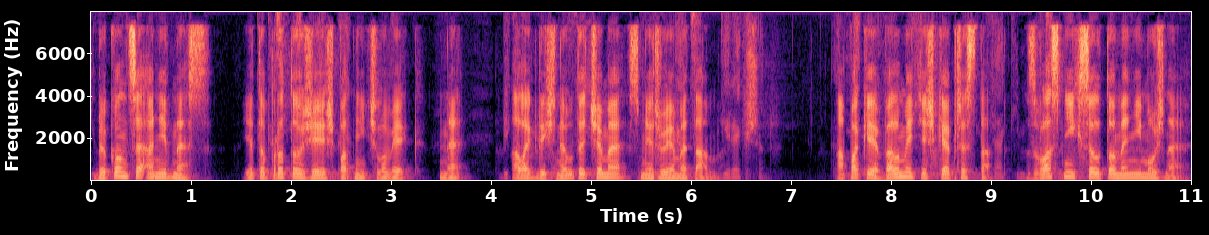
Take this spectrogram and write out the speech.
Dokonce ani dnes. Je to proto, že je špatný člověk? Ne. Ale když neutečeme, směřujeme tam. A pak je velmi těžké přestat. Z vlastních sil to není možné.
